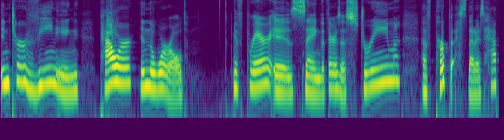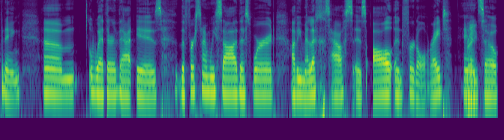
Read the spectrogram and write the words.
intervening power in the world, if prayer is saying that there is a stream of purpose that is happening, um, whether that is the first time we saw this word, Avimelech's house is all infertile, right? And Right. so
